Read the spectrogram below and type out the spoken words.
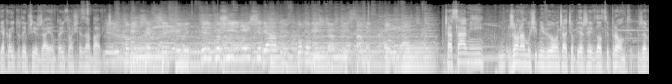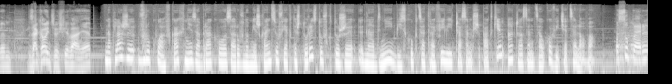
Jak oni tutaj przyjeżdżają, to oni chcą się zabawić. Tylko większe przechyły, tylko silniejszy wiatr w opowieściach tych samych od lat. Czasami żona musi mi wyłączać o pierwszej w nocy prąd, żebym zakończył śpiewanie. Na plaży w Rukławkach nie zabrakło zarówno mieszkańców, jak też turystów, którzy na dni biskupca trafili czasem przypadkiem, a czasem całkowicie celowo. Super. y,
